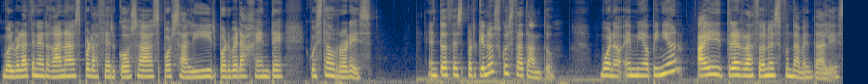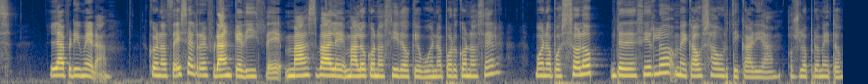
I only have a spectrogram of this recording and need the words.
Volver a tener ganas por hacer cosas, por salir, por ver a gente, cuesta horrores. Entonces, ¿por qué nos cuesta tanto? Bueno, en mi opinión, hay tres razones fundamentales. La primera, ¿conocéis el refrán que dice más vale malo conocido que bueno por conocer? Bueno, pues solo de decirlo me causa urticaria, os lo prometo.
